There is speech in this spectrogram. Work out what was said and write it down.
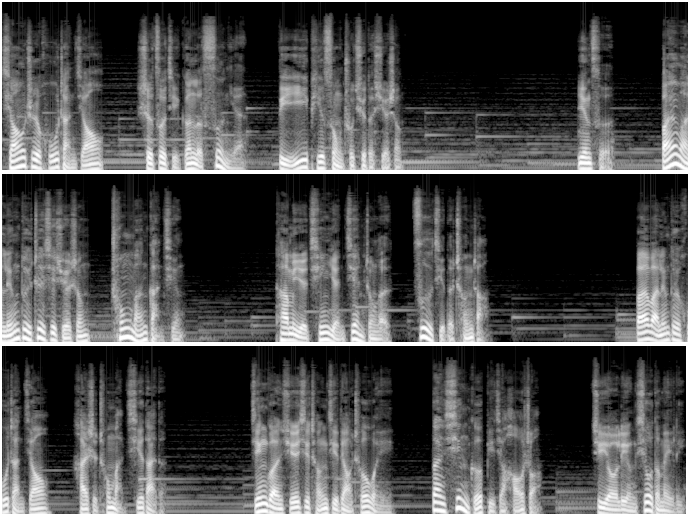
乔治胡展娇是自己跟了四年，第一批送出去的学生，因此，白婉玲对这些学生充满感情。他们也亲眼见证了自己的成长。白婉玲对胡展娇还是充满期待的，尽管学习成绩吊车尾。但性格比较豪爽，具有领袖的魅力。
